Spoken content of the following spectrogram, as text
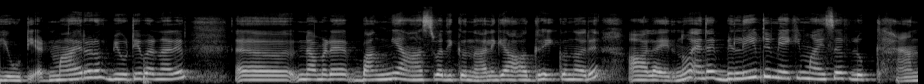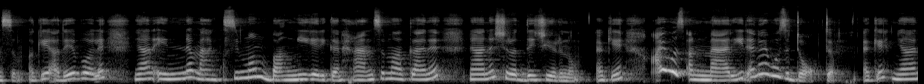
beauty admirer of beauty പറഞ്ഞാൽ നമ്മുടെ ഭംഗി ആസ്വദിക്കുന്ന അല്ലെങ്കിൽ ആഗ്രഹിക്കുന്ന ഒരു ആളായിരുന്നു. And I believe in making myself look handsome okay അതേപോലെ ഞാൻ എന്നെ മാക്സിമം ഭംഗീകരിക്കാൻ ഹാൻസം ആക്കാൻ ഞാൻ ശ്രദ്ധിച്ചിരുന്നു. Okay I was unmarried and I was a doctor okay ഞാൻ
